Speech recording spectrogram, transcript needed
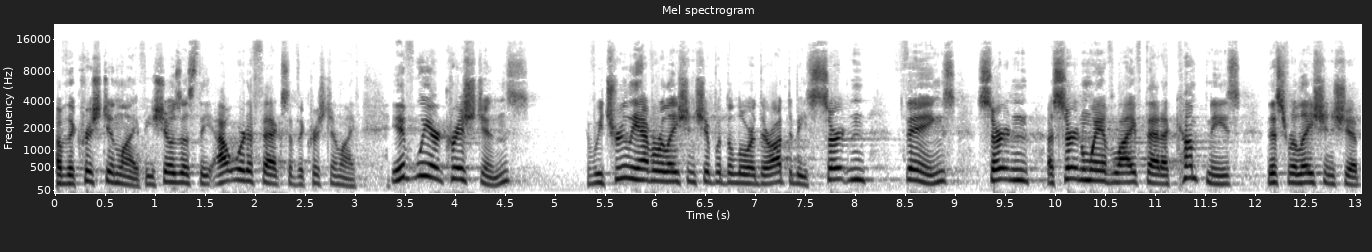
of the Christian life. He shows us the outward effects of the Christian life. If we are Christians, if we truly have a relationship with the Lord, there ought to be certain things, certain, a certain way of life that accompanies this relationship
